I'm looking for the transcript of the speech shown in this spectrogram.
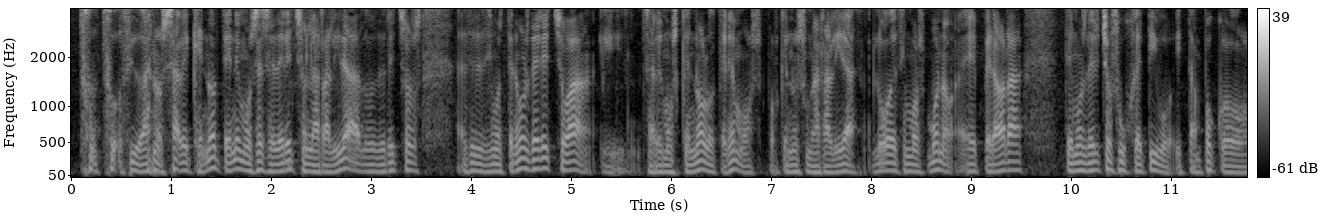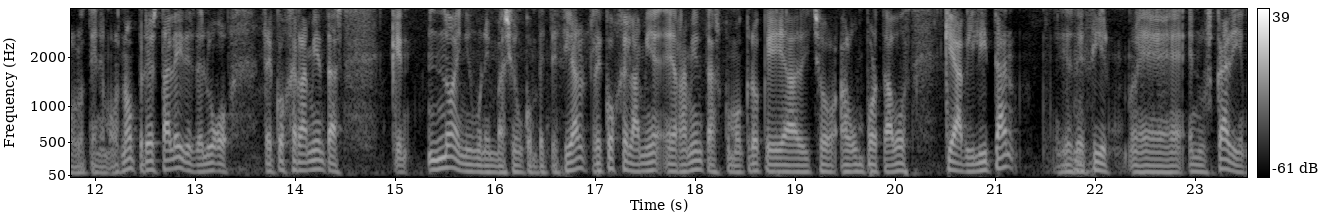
todo, ciudadano sabe que no tenemos ese derecho en la realidad. Los derechos a veces decimos tenemos derecho a y sabemos que no lo tenemos porque no es una realidad. Luego decimos bueno eh, pero ahora tenemos derecho subjetivo y tampoco lo tenemos no pero esta ley desde luego recoge herramientas que no hay ninguna invasión competencial recoge herramientas como creo que ya ha dicho algún portavoz que habilitan es decir, eh, en Euskadi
